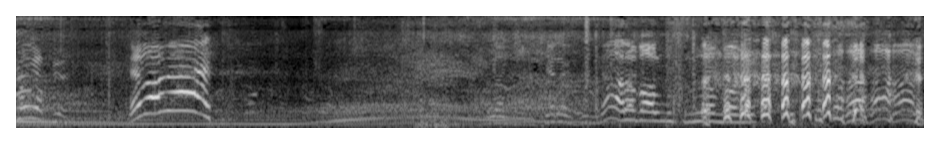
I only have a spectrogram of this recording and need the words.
Şov yapıyor. Devam et. Ulan şerefsiz ne araba almışsın lan bana.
